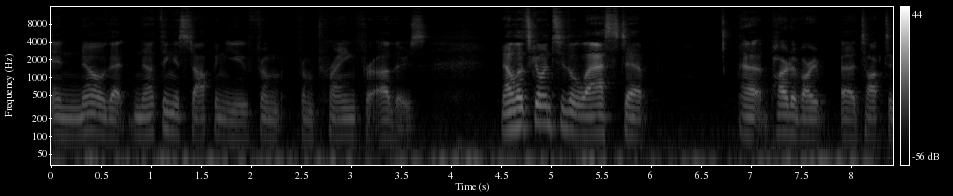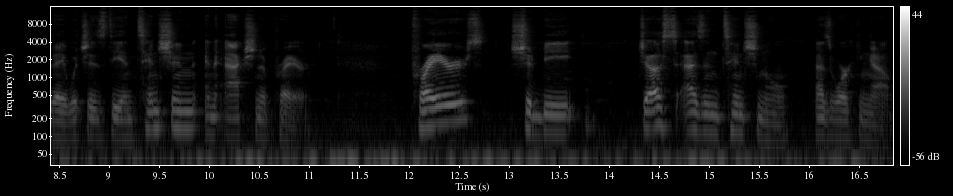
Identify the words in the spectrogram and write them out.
and know that nothing is stopping you from from praying for others now let's go into the last step, uh, part of our uh, talk today, which is the intention and action of prayer. Prayers should be just as intentional as working out.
